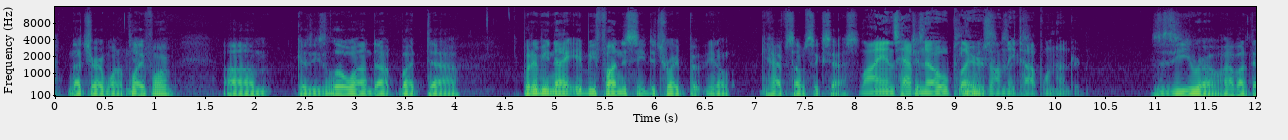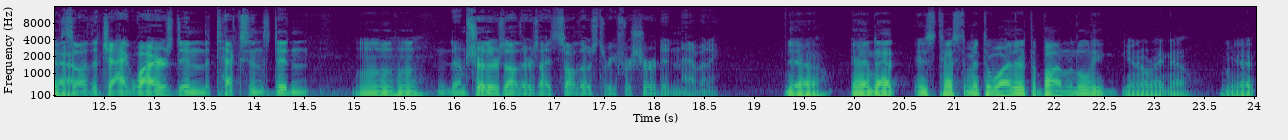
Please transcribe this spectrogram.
I'm not sure I want to play for him because he's a little wound up, but uh, but it'd be nice. It'd be fun to see Detroit, but you know, have some success. Lions have Just no players on the top one hundred. Zero. How about that? So the Jaguars didn't, the Texans didn't. Mm-hmm. I'm sure there's others. I saw those three for sure didn't have any. Yeah, and that is testament to why they're at the bottom of the league. You know, right now. I mean, that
